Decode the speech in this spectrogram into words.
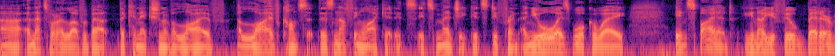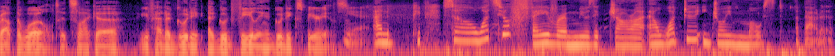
Uh, and that's what I love about the connection of a live a live concert. There's nothing like it. It's it's magic. It's different, and you always walk away inspired. You know, you feel better about the world. It's like a you've had a good a good feeling, a good experience. Yeah. And pe- so, what's your favorite music genre, and what do you enjoy most about it?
